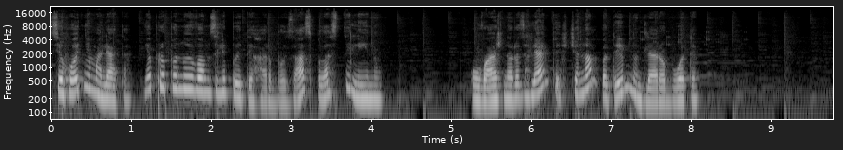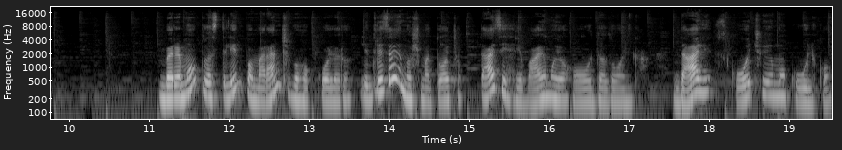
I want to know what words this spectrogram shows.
Сьогодні, малята, я пропоную вам зліпити гарбуза з пластиліну. Уважно розгляньте, що нам потрібно для роботи. Беремо пластилін помаранчевого кольору, відрізаємо шматочок та зігріваємо його у долоньках. Далі скочуємо кульку.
